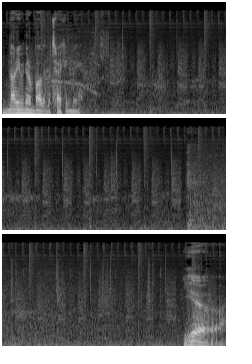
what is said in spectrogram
Not even gonna bother attacking me. Yeah.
